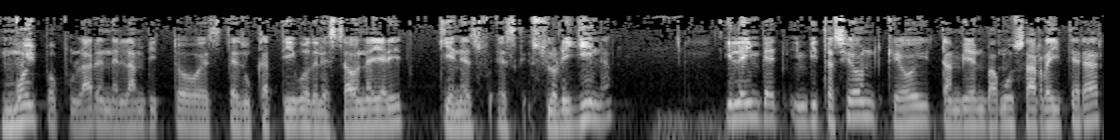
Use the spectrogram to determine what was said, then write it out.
muy popular en el ámbito este, educativo del estado de Nayarit, quien es, es Florillina. Y la inv invitación que hoy también vamos a reiterar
